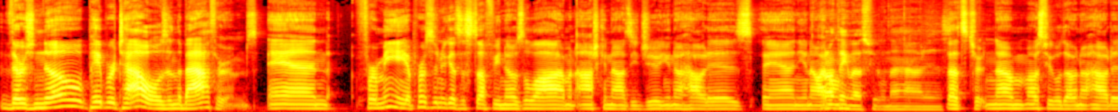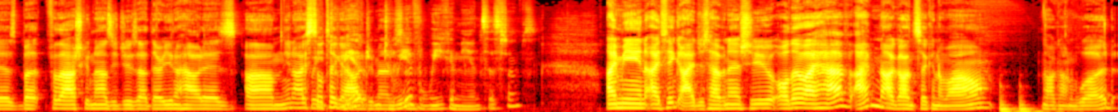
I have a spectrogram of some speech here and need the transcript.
There's no paper towels in the bathrooms, and for me, a person who gets a stuffy nose a lot, I'm an Ashkenazi Jew. You know how it is, and you know I don't think most people know how it is. that's true. No, most people don't know how it is, but for the Ashkenazi Jews out there, you know how it is. Um, you know, I still take we have- allergy medicine. Do we have weak immune systems? I mean, I think I just have an issue. Although I have, I've not gone sick in a while. Knock on wood.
